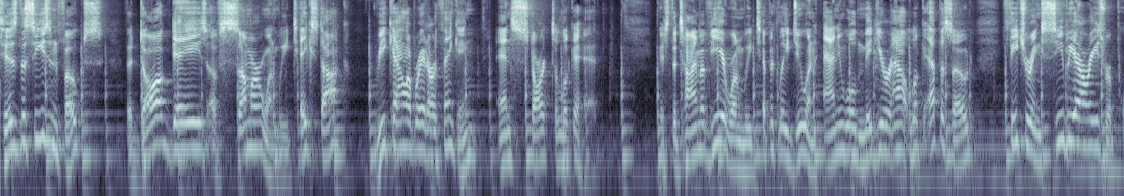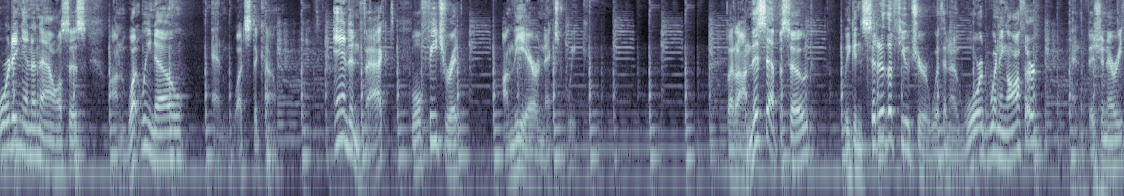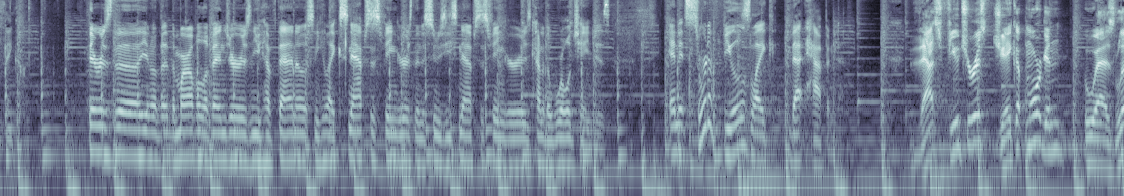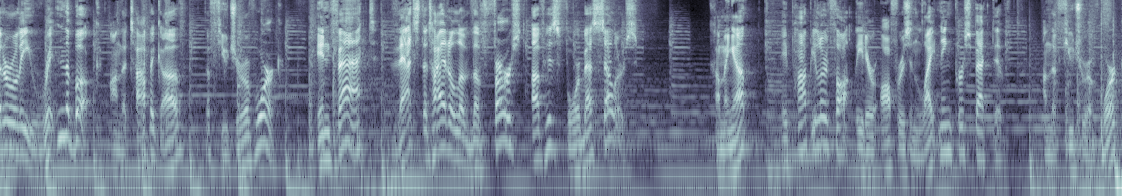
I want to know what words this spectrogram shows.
Tis the season, folks, the dog days of summer when we take stock, recalibrate our thinking, and start to look ahead. It's the time of year when we typically do an annual mid year outlook episode featuring CBRE's reporting and analysis on what we know and what's to come. And in fact, we'll feature it on the air next week. But on this episode, we consider the future with an award winning author and visionary thinker. There is the, you know, the, the Marvel Avengers, and you have Thanos, and he like snaps his fingers, and then as soon as he snaps his fingers, kind of the world changes. And it sort of feels like that happened. That's futurist Jacob Morgan, who has literally written the book on the topic of the future of work. In fact, that's the title of the first of his four bestsellers. Coming up, a popular thought leader offers enlightening perspective on the future of work,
